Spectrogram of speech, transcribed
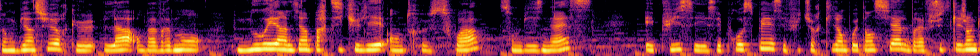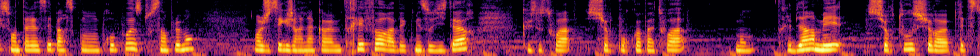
Donc, bien sûr que là, on va vraiment nouer un lien particulier entre soi, son business, et puis ses prospects, ses futurs clients potentiels, bref, juste les gens qui sont intéressés par ce qu'on propose, tout simplement. Moi, je sais que j'ai un lien quand même très fort avec mes auditeurs, que ce soit sur Pourquoi pas toi, bon, très bien, mais surtout sur euh, Let's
